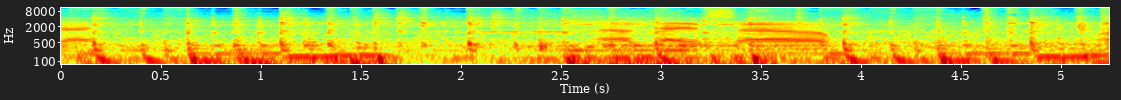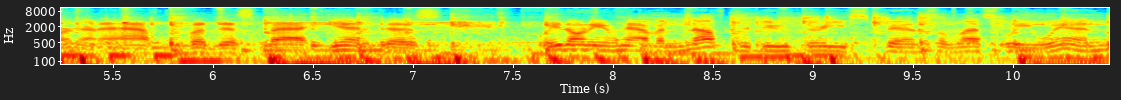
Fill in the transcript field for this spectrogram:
Okay. Okay, so we're gonna have to put this back in because we don't even have enough to do three spins unless we win.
